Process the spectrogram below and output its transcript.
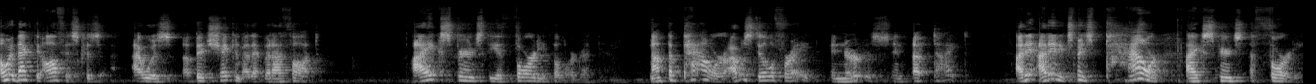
I went back to the office because I was a bit shaken by that, but I thought, I experienced the authority of the Lord right then. Not the power. I was still afraid and nervous and uptight. I didn't, I didn't experience power, I experienced authority.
